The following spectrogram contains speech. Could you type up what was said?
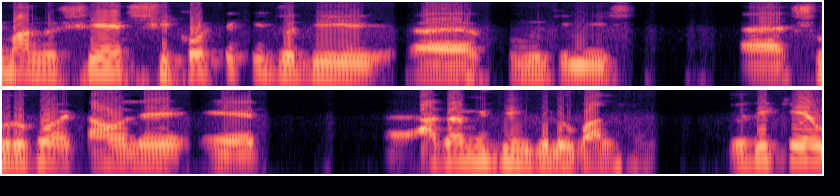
মানুষের শিকড় থেকে যদি কোনো জিনিস শুরু হয় তাহলে এর আগামী দিনগুলো ভালো হয়। যদি কেউ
